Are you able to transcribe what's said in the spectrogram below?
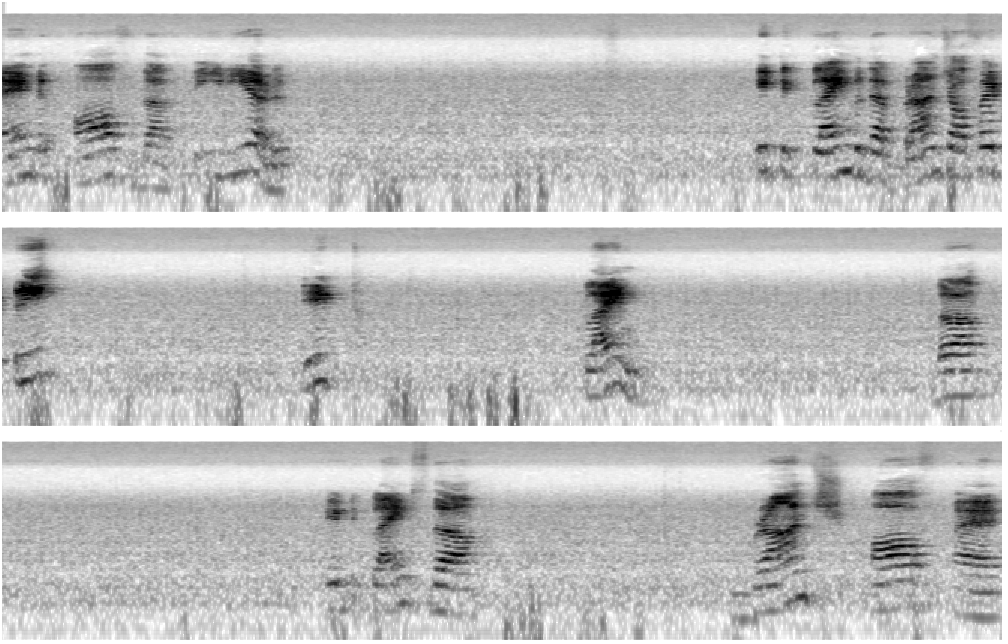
end of the period it climbed the branch of a tree. It climbed the it climbs the branch of a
